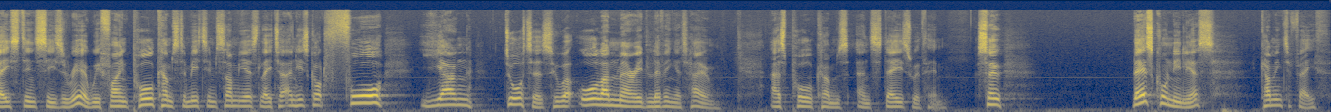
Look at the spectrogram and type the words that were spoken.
based in Caesarea. We find Paul comes to meet him some years later, and he's got four young daughters who are all unmarried living at home as Paul comes and stays with him. So there's Cornelius coming to faith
